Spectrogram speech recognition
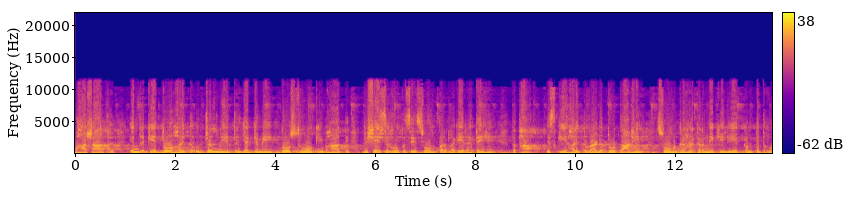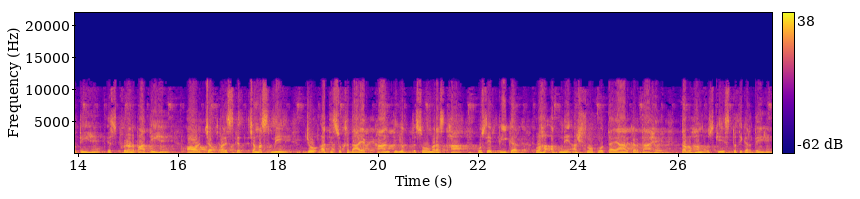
भाषार्थ, इंद्र के दो हरित उज्जवल नेत्र यज्ञ में दो स्त्रुओं की भांति विशेष रूप से सोम पर लगे रहते हैं, तथा इसकी हरित वर्ण दो दाढ़ें सोम ग्रहण करने के लिए कंपित होती हैं स्फुरण पाती हैं, और जब परिष्कृत चमस में जो अति सुखदायक कांति युक्त सोमरस था, उसे पीकर वह अपने अश्वों को तैयार करता है, तब हम उसकी स्तुति करते हैं।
